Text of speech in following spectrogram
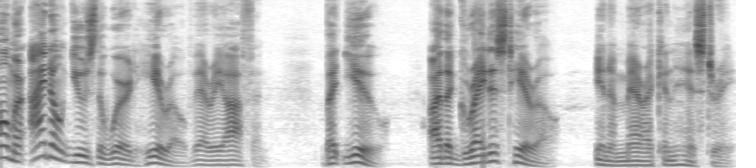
Homer, I don't use the word hero very often, but you are the greatest hero in American history.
